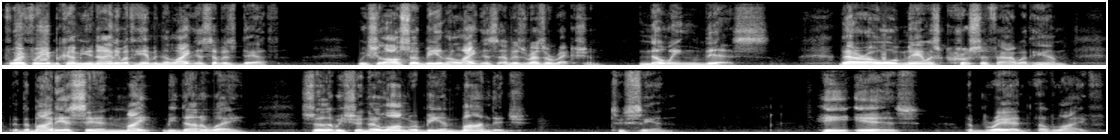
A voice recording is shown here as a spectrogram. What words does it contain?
For if we have become united with him in the likeness of his death, we shall also be in the likeness of his resurrection, knowing this, that our old man was crucified with him, that the body of sin might be done away, so that we should no longer be in bondage to sin. He is the bread of life.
